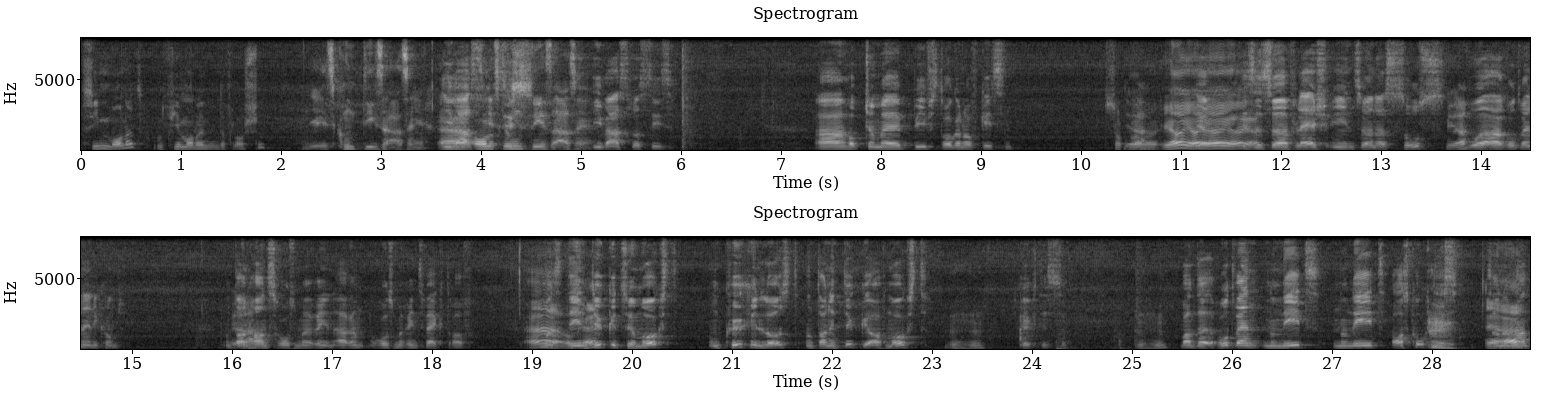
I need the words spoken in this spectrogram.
sieben Monate und vier Monate in der Flasche. es könnte das auch sein. Ich weiß, und das, könnte das auch sein. Ich weiß, was das ist. Äh, habt schon mal Beef Stroganoff gegessen? sagt Ja. man, ja, ja, ja, ja. Das ja. ist so ein Fleisch in so einer Sauce, Ja. wo auch Rotwein reinkommt. Und dann Ja. haben sie Rosmarin, äh, einen Rosmarinzweig drauf. Ah, Wenn du den okay. Tücke zu machst und köcheln lässt und dann den Tücke aufmachst, Mhm. riecht das so. Wenn der Rotwein noch nicht, noch nicht auskocht ist, Ja. sondern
